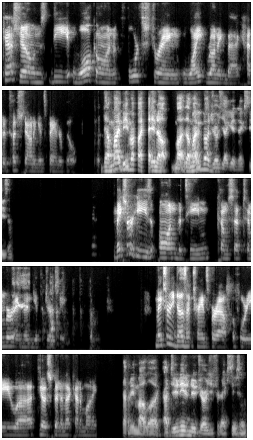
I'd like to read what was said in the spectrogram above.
Cash Jones, the walk-on fourth string white running back, had a touchdown against Vanderbilt. That might be my end up. My that might be my jersey I get next season. Make sure he's on the team come September and then get the jersey. Make sure he doesn't transfer out before you uh, go spending that kind of money. That'd be my luck. I do need a new jersey for next season.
